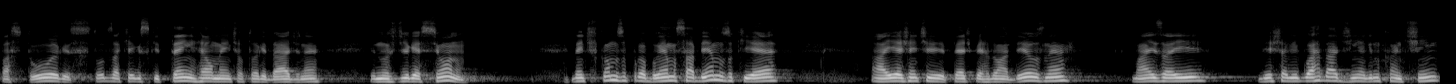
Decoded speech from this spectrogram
pastores, todos aqueles que têm realmente autoridade, né, e nos direcionam, identificamos o problema, sabemos o que é, aí a gente pede perdão a Deus, né, mas aí deixa ali guardadinho ali no cantinho,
